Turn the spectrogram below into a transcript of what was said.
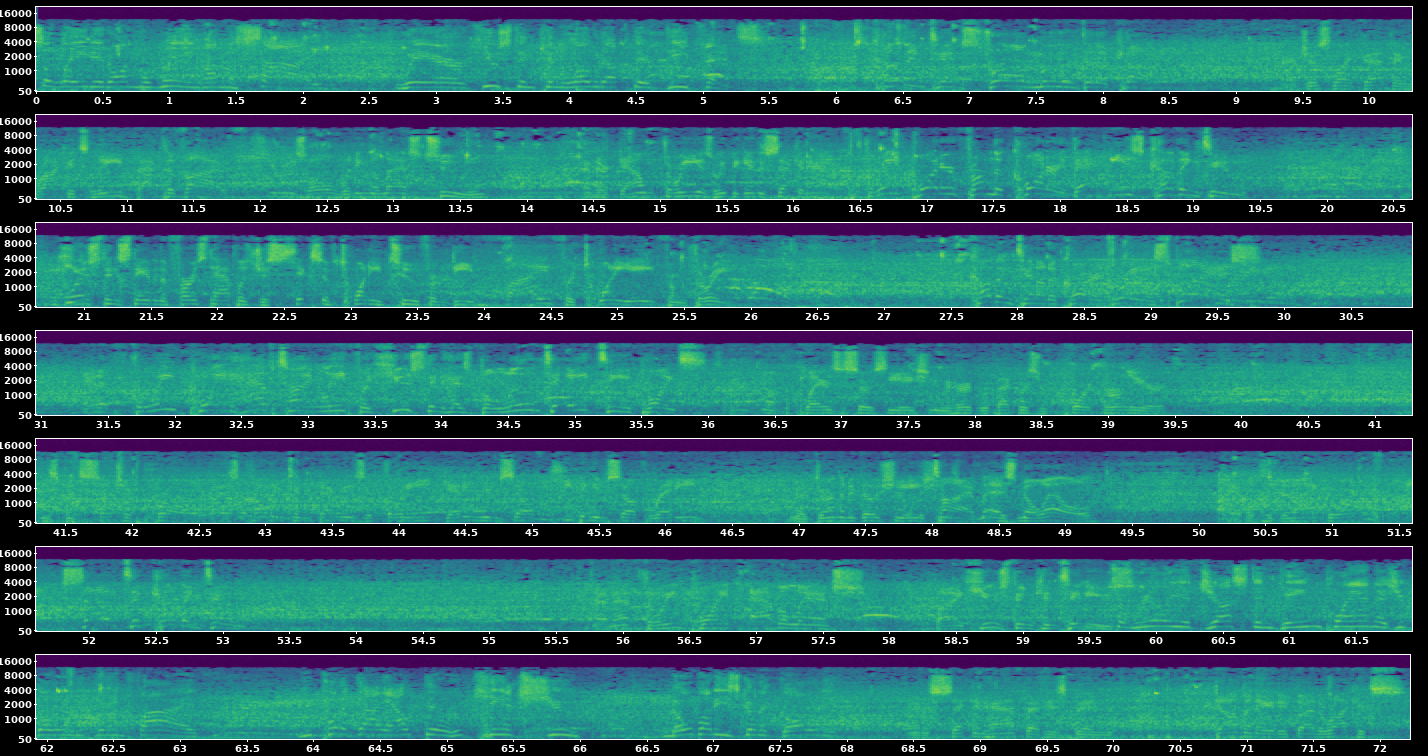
isolated on the wing on the side where Houston can load up their defense. Covington, strong move to the cup. And just like that, the Rockets lead back to five. Series Hall winning the last two. And they're down three as we begin the second half. Three-pointer from the corner. That is Covington. Houston stand in the first half was just 6 of 22 from deep, 5 for 28 from 3. Covington on a corner three, splash! And a three-point halftime lead for Houston has ballooned to 18 points. Of the Players Association, we heard Rebecca's report earlier. He's been such a pro as Covington buries a three, getting himself, keeping himself ready you know, during the negotiation time as Noel able to deny Gordon. Outside to Covington. And that three-point avalanche by Houston continues. To really adjust in game plan as you go into game five, you put a guy out there who can't shoot, nobody's going to guard him. In a second half that has been dominated by the Rockets.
